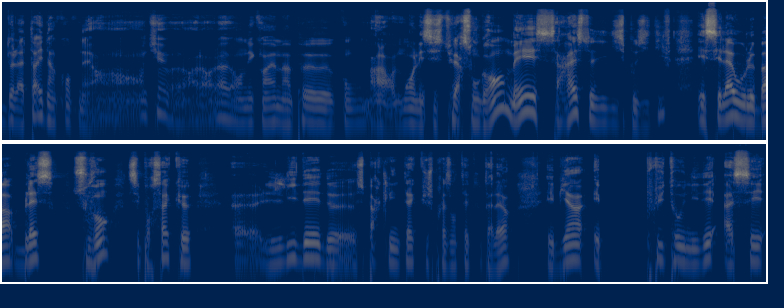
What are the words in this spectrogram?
de la taille d'un conteneur. alors là, on est quand même un peu. Alors bon, les estuaires sont grands, mais ça reste des dispositifs et c'est là où le bas blesse souvent. C'est pour ça que l'idée de Sparkling Tech que je présentais tout à l'heure, eh est plutôt une idée assez,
